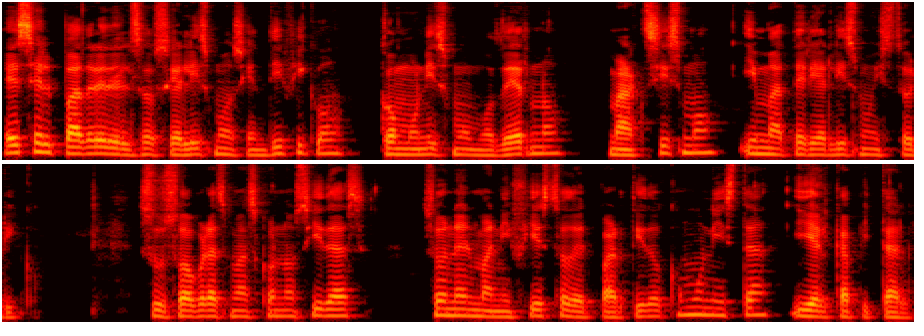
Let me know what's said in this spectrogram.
es el padre del socialismo científico, comunismo moderno, marxismo y materialismo histórico. Sus obras más conocidas son el Manifiesto del Partido Comunista y El Capital.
